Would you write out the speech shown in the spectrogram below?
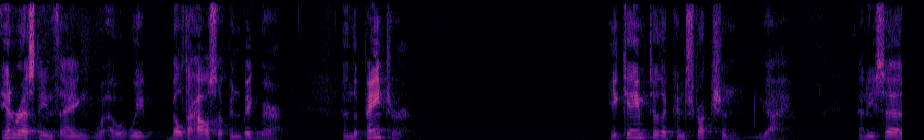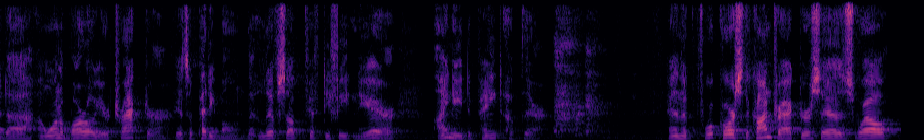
interesting thing, uh, we built a house up in Big Bear. And the painter, he came to the construction guy and he said, uh, I want to borrow your tractor. It's a pettibone that lifts up 50 feet in the air. I need to paint up there. And the, of course, the contractor says, Well,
